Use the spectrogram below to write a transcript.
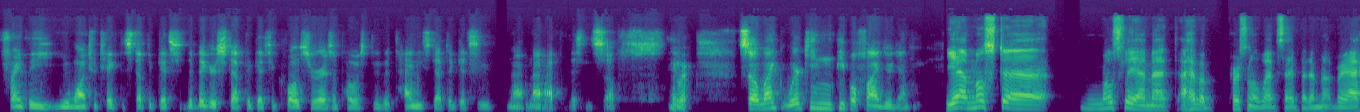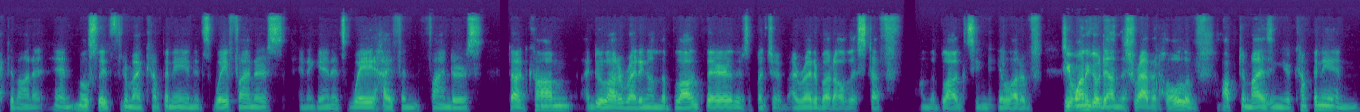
frankly, you want to take the step that gets the bigger step that gets you closer, as opposed to the tiny step that gets you not not half the distance. So anyway, so Mike, where can people find you again? Yeah, most uh, mostly I'm at I have a personal website, but I'm not very active on it, and mostly through my company, and it's Wayfinders, and again, it's way-finders com. I do a lot of writing on the blog there. There's a bunch of I write about all this stuff on the blog, so you can get a lot of. If you want to go down this rabbit hole of optimizing your company and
